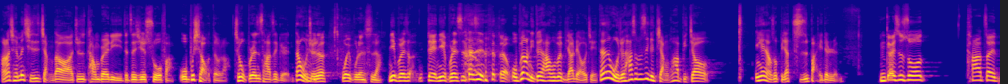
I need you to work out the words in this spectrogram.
好，那前面其实讲到啊，就是 Tom Brady 的这些说法，我不晓得啦，其实我不认识他这个人，但我觉得、嗯、我也不认识啊，你也不认识，对你也不认识，但是 对，我不知道你对他会不会比较了解，但是我觉得他是不是一个讲话比较应该讲说比较直白的人。应该是说他在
